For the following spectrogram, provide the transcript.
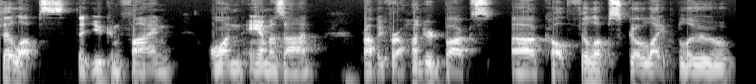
Philips that you can find on Amazon, probably for a hundred bucks, uh, called Philips Go Light Blue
